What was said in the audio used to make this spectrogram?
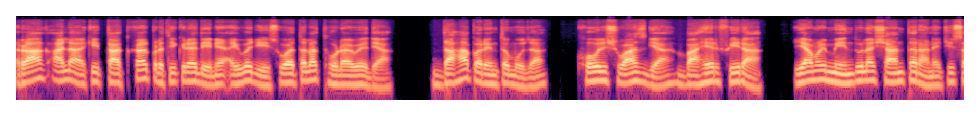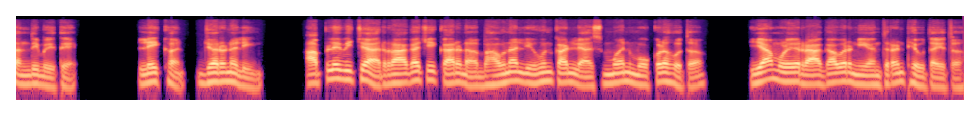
राग आला की तात्काळ प्रतिक्रिया देण्याऐवजी स्वतःला थोडा वेळ द्या. दहा पर्यंत मोजा खोल श्वास घ्या बाहेर फिरा यामुळे मेंदूला शांत राहण्याची संधी मिळते. लेखन जर्नलिंग. आपले विचार रागाची कारणं भावना लिहून काढल्यास मन मोकळं होतं यामुळे रागावर नियंत्रण ठेवता येतं.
